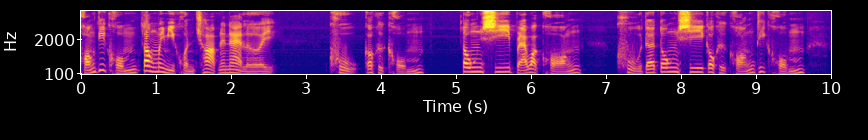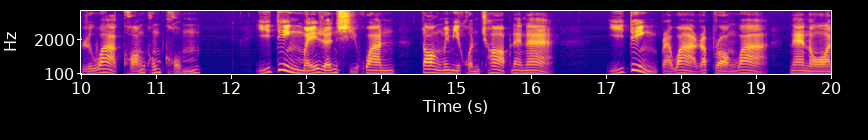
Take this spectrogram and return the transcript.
ของที่ขมต้องไม่มีคนชอบแน่ๆเลย ขู่ก็คือขม ตงชีแปลว่าของ ขู่的东西ก็คือของที่ขม หรือว่าของขมขมๆ 一定没人喜欢ต้องไม่มีคนชอบแน่ๆ一定แปลว่า รับรองว่า แน่นอน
